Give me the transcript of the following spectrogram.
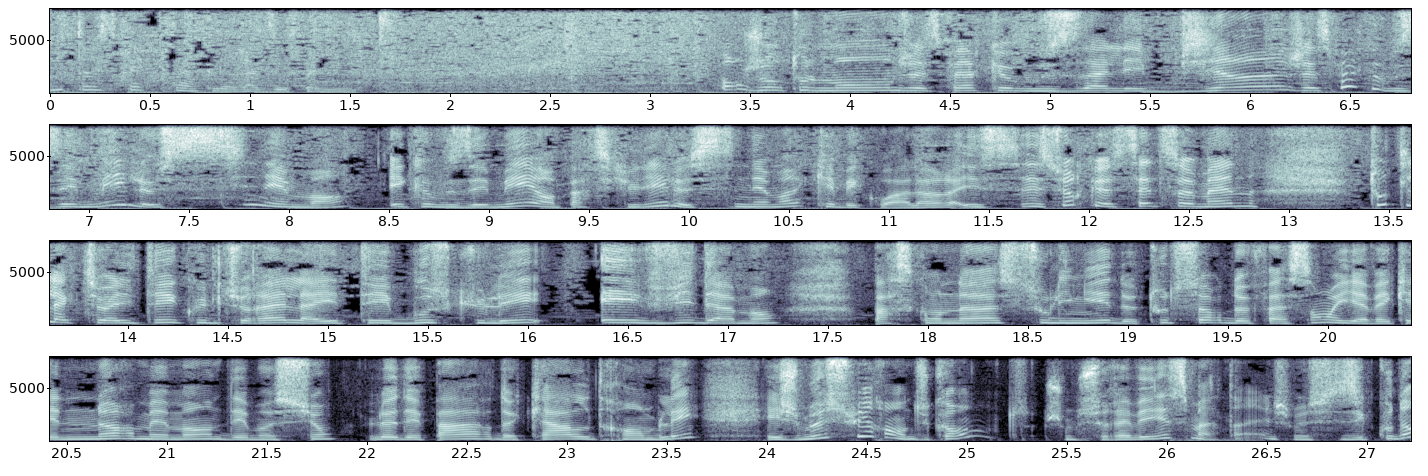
Un spectacle. Bonjour tout le monde, j'espère que vous allez bien. J'espère que vous aimez le cinéma et que vous aimez en particulier le cinéma québécois. Alors, c'est sûr que cette semaine, toute l'actualité culturelle a été bousculée évidemment, parce qu'on a souligné de toutes sortes de façons et avec énormément d'émotion le départ de Carl Tremblay. Et je me suis rendu compte, je me suis réveillée ce matin, je me suis dit, coudon,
